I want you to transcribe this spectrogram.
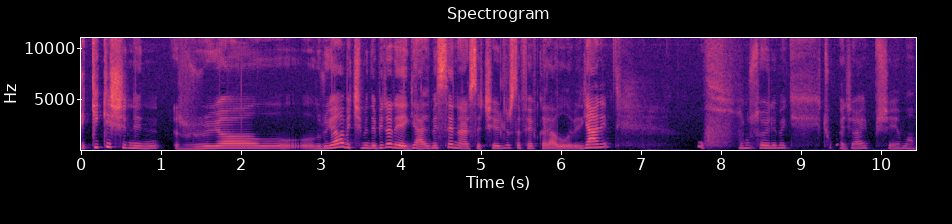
iki kişinin rüya rüya biçiminde bir araya gelmesi enerjisi çevrilirse fevkalade olabilir. Yani of, bunu söylemek çok acayip bir şey ama.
